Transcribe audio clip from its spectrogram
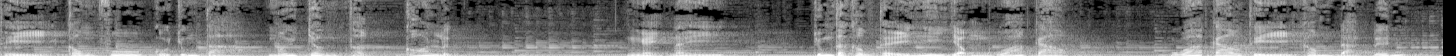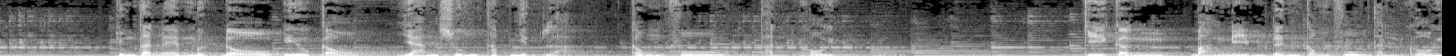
Thì công phu của chúng ta Mới chân thật có lực. Ngày nay Chúng ta không thể hy vọng quá cao. Quá cao thì không đạt đến. Chúng ta đem mức độ yêu cầu Dán xuống thấp nhất là Công phu thành khối. Chỉ cần bạn niệm đến công phu thành khối,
